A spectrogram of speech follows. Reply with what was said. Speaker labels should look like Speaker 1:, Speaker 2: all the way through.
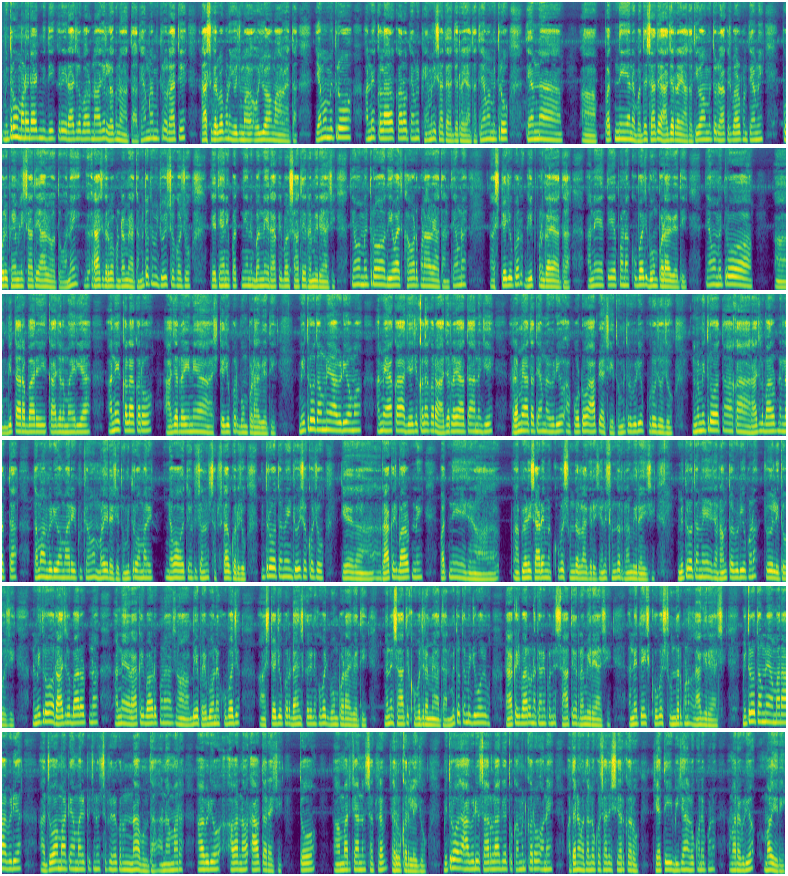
Speaker 1: મિત્રો, મણિરાજની દીકરી રાજલબારોના આજે લગ્ન હતા. તેમના મિત્રો રાતે રાસ ગરબા પણ યોજમાં, યોજવામાં આવ્યા હતા. જેમાં મિત્રો અનેક કલાકારો તેમની ફેમિલી સાથે હાજર રહ્યા હતા. તેમાં મિત્રો તેમના પત્ની અને બધા સાથે હાજર રહ્યા હતા. તેવા મિત્રો રાકેશ બારોટ પણ તેમની પૂરી ફેમિલી સાથે આવ્યો હતો અને રાસ ગરબા પણ રમ્યા હતા. મિત્રો, તમે જોઈ શકો છો કે ત્યાંની પત્ની અને બંને રાકેશ બારોટ સાથે રમી રહ્યા છે. તેમાં મિત્રો દેવાજ ખવડ પણ આવ્યા હતા અને તેમણે સ્ટેજ ઉપર ગીત પણ ગાયા હતા અને તે પણ ખૂબ જ બૂમ પડાવી હતી. તેમાં મિત્રો ગીતા રબારી, કાજલ મહેરિયા અનેક કલાકારો હાજર રહીને આ સ્ટેજ ઉપર બૂમ પડાવી હતી. મિત્રો, તમને આ વિડીયોમાં અમે આખા જે જે કલાકારો હાજર રહ્યા હતા અને જે રમ્યા હતા તેમના વીડિયો, આ ફોટો આપ્યા છે તો મિત્રો, વીડિયો પૂરો જોજો. અને મિત્રો રાજલ બારોટને લગતા તમામ વીડિયો અમારી યુટ્યુબ ચેનલમાં મળી રહેશે. તો મિત્રો, અમારી નવા હોય તો યુટ્યુબ ચેનલ સબસ્ક્રાઈબ કરજો. મિત્રો, તમે જોઈ શકો છો અ, રાકેશ બારોટની પત્ની પેઢી સાડીમાં ખૂબ જ સુંદર લાગી રહી છે અને સુંદર રમી રહી છે. મિત્રો તમે રમતો વીડિયો પણ જોઈ લીધો હશે. અને મિત્રો રાજલ બારોટના અને રાકેશ બારોટ પણ બે ભાઈબોને ખૂબ જ સ્ટેજ ઉપર ડાન્સ કરીને ખૂબ જ બૂમ પડાવી હતી અને સાથે ખૂબ જ રમ્યા હતા. મિત્રો તમે જુઓ રાકેશ બારોટ અને તેની પત્ની સાથે રમી રહ્યા છે અને તે જ ખૂબ જ સુંદર પણ લાગી રહ્યા છે. મિત્રો તમને અમારા આ વીડિયો આ જોવા માટે અમારી યુટ્યુબ ચેનલ સબસ્ક્રાઈબ કરવાનું ના ભૂલતા અને અમારા આ વીડિયો અવારનવાર આવતા રહે છે. તો અમારી ચેનલ સબસ્ક્રાઈબ જરૂર કરી લેજો. મિત્રો, આ વીડિયો સારો લાગે તો કમેન્ટ કરો અને વધારે વધારે લોકો સાથે શેર કરો. જેથી બીજા લોકોને પણ અમારા વીડિયો મળી રહે.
